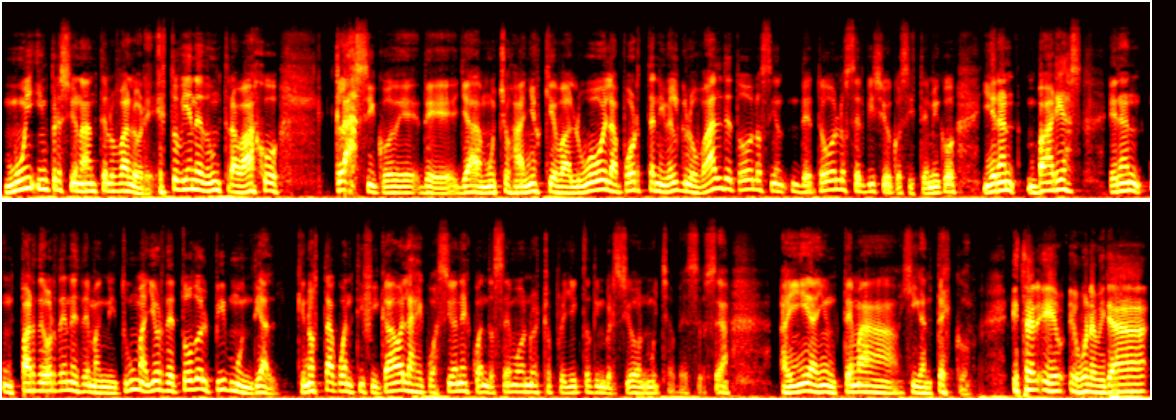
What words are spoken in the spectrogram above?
muy impresionante los valores. Esto viene de un trabajo clásico de, de ya muchos años que evaluó el aporte a nivel global de todos los de todos los servicios ecosistémicos y eran varias eran un par de órdenes de magnitud mayor de todo el PIB mundial que no está cuantificado en las ecuaciones cuando hacemos nuestros proyectos de inversión muchas veces o sea ahí hay un tema gigantesco Esta eh, es una mirada,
